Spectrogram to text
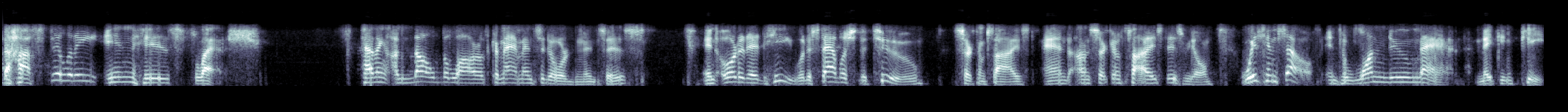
The hostility in his flesh, having annulled the law of commandments and ordinances, in order that he would establish the two circumcised and uncircumcised Israel with himself into one new man, making peace.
